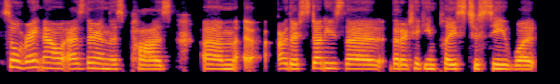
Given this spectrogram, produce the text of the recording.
So right now, as they're in this pause, um, are there studies that that are taking place to see what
